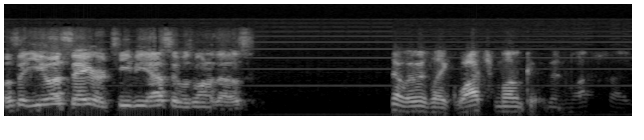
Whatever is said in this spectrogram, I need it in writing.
Was it USA or TBS? It was one of those. No, it was like Watch Monk, then Watch Psych.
